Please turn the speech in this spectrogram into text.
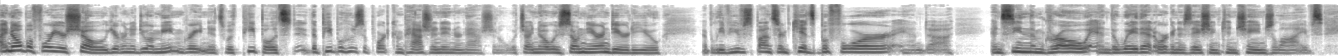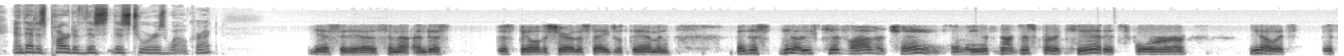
I know before your show you're going to do a meet and greet, and it's with people. It's the people who support Compassion International, which I know is so near and dear to you. I believe you've sponsored kids before, and uh, and seen them grow, and the way that organization can change lives, and that is part of this this tour as well. Correct? Yes, it is, and uh, and just just be able to share the stage with them, and and just you know these kids' lives are changed. I mean, it's not just for the kid; it's for you know, it's it's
